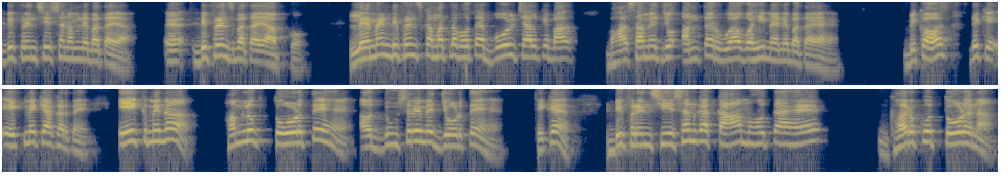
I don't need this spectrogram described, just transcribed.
डिफ्रेंसिएशन हमने बताया। डिफरेंस बताया आपको। लेहमैन डिफरेंस का मतलब होता है बोल चाल के भाषा में जो अंतर हुआ वही मैंने बताया है। बिकॉज़ देखिए, एक में क्या करते हैं? एक में ना, हम लोग तोड़ते हैं और दूसरे में जोड़ते हैं, ठीक है? डिफ्रेंसिएशन का काम होता है घर को तोड़ना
